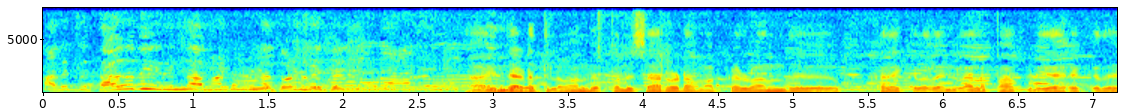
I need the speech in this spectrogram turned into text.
அதுக்கு தகுதி இருந்தா மட்டும் இந்த தொழிலை இடத்துல வந்து போலீஸாரோட மக்கள் வந்து கதைக்கிறது எங்களால் பார்க்கக்கூடியதாக இருக்குது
